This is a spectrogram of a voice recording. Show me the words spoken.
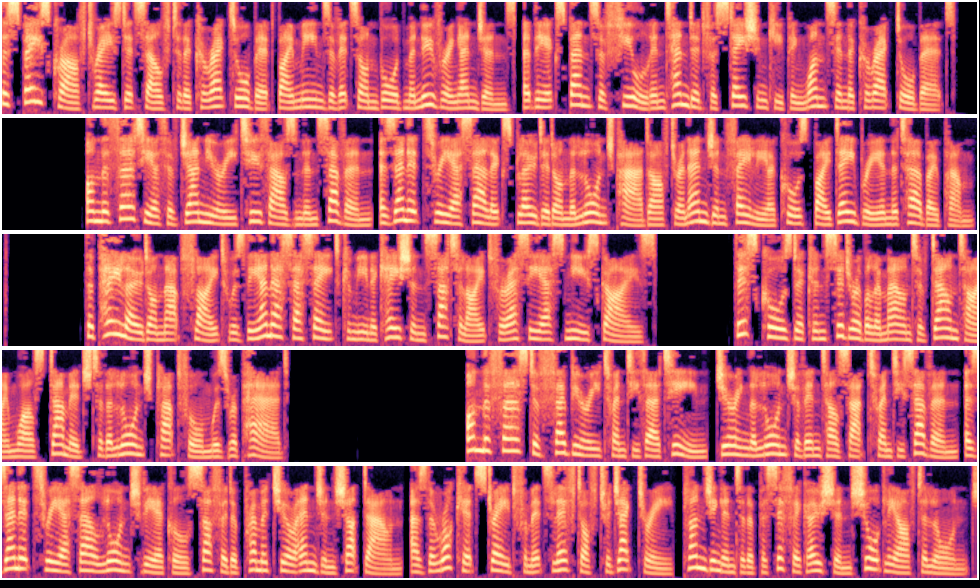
The spacecraft raised itself to the correct orbit by means of its onboard maneuvering engines, at the expense of fuel intended for stationkeeping once in the correct orbit. On 30 January 2007, a Zenit 3SL exploded on the launch pad after an engine failure caused by debris in the turbopump. The payload on that flight was the NSS-8 communications satellite for SES New Skies. This caused a considerable amount of downtime whilst damage to the launch platform was repaired. On 1 February 2013, during the launch of Intelsat 27, a Zenit 3SL launch vehicle suffered a premature engine shutdown, as the rocket strayed from its lift-off trajectory, plunging into the Pacific Ocean shortly after launch.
